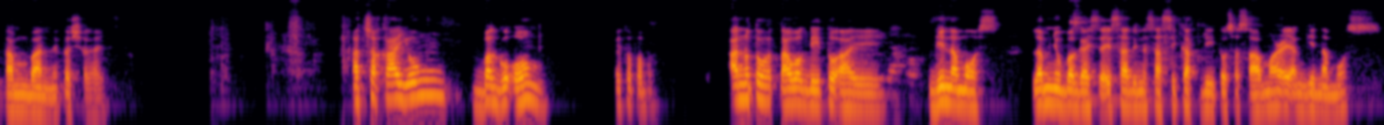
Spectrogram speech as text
Tamban, ito siya guys. At saka yung bagoong. Ito pa ba? Ano to tawag dito ay ginamos. Alam nyo ba guys, isa din na sa sikat dito sa summer ay ang ginamos.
